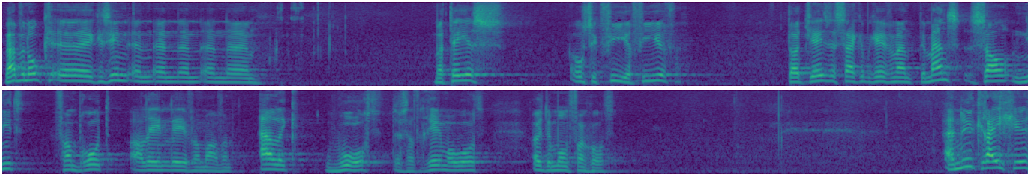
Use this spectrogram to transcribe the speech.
We hebben ook uh, gezien in, in, uh, Matthäus hoofdstuk 4, 4, dat Jezus zegt op een gegeven moment, de mens zal niet van brood alleen leven, maar van elk woord, dus dat rema-woord, uit de mond van God. En nu krijg je,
